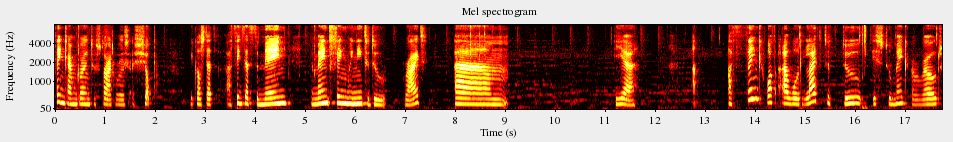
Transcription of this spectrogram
think I'm going to start with a shop because that I think that's the main the main thing we need to do, right? Um, yeah. I think what I would like to do is to make a road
